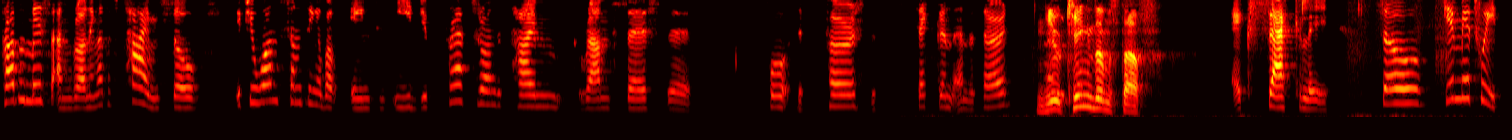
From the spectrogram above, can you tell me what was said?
problem is I'm running out of time. So if you want something about ancient Egypt, perhaps around the time Ramses the for the first, the second, and the third, New Kingdom stuff. Exactly. So give me a tweet.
